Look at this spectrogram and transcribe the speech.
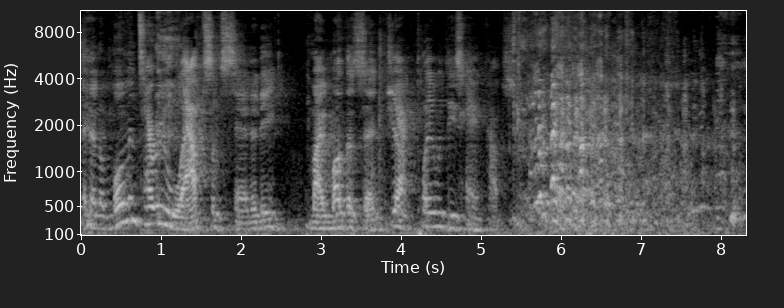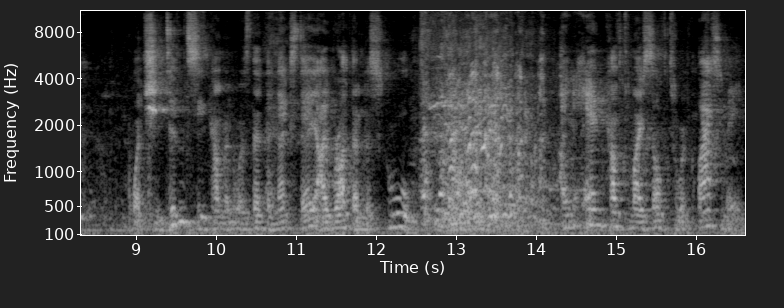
And in a momentary lapse of sanity, my mother said, Jack, play with these handcuffs. what she didn't see coming was that the next day I brought them to school and handcuffed myself to a classmate.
